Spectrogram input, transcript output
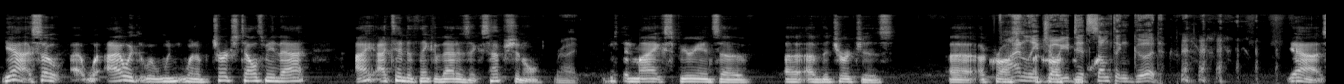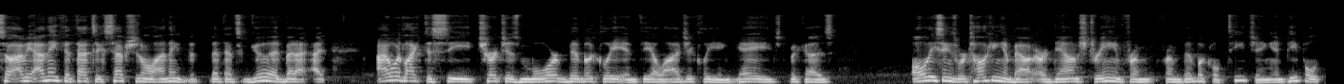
Yeah, so I, I would when when a church tells me that, I, I tend to think of that as exceptional. Right. Just in my experience of uh, of the churches uh, across. Finally, across Joe, you did something good. Yeah, so I mean, I think that that's exceptional. I think that, that that's good, but I, I I would like to see churches more biblically and theologically engaged because all these things we're talking about are downstream from from biblical teaching, and people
